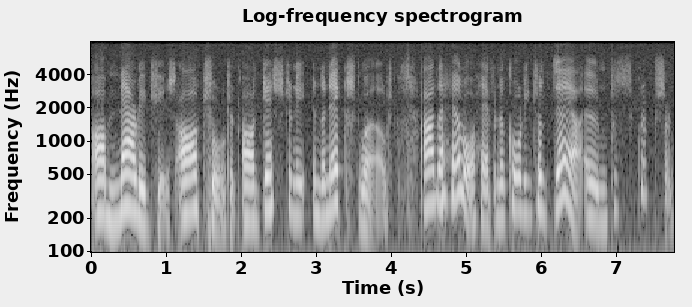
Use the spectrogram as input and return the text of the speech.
our marriages, our children, our destiny in the next world, either hell or heaven, according to their own prescription.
